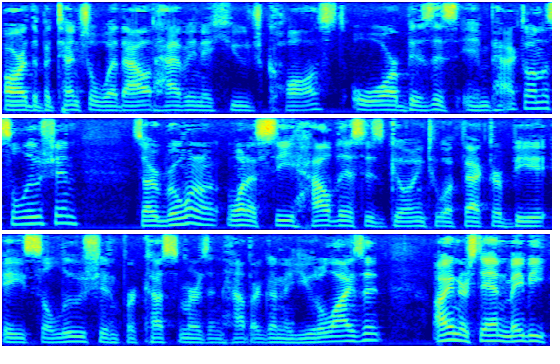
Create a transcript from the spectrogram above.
are the potential without having a huge cost or business impact on the solution. So I really want to see how this is going to affect or be a solution for customers and how they're going to utilize it. I understand maybe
